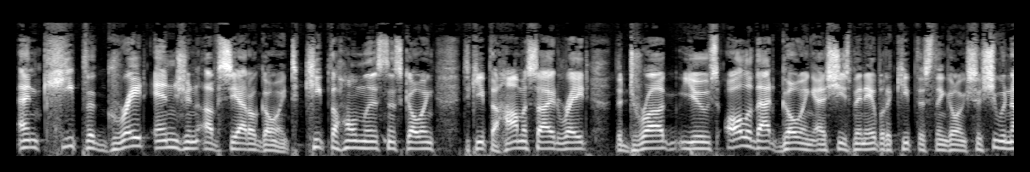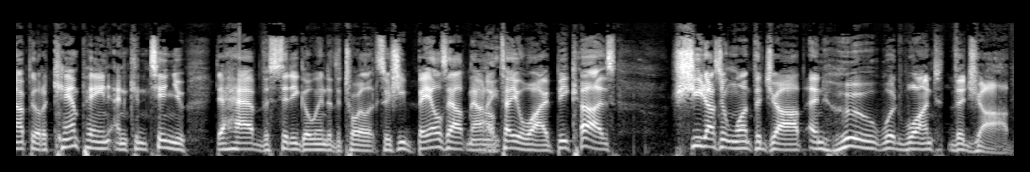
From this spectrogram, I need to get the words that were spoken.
and keep the great engine of Seattle going, to keep the homelessness going, to keep the homicide rate, the drug use, all of that going as she's been able to keep this thing going. So she would not be able to campaign and continue to have the city go into the toilet. So she bails out now, and I'll tell you why. Because she doesn't want the job, and who would want the job?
